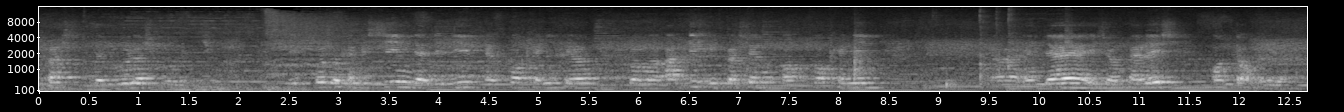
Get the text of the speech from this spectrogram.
Because the rulers were rich. It also can be seen that they live at Fort Canning Hill from an artist impression of Fort Canning uh, and there is a palace on top of hill.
